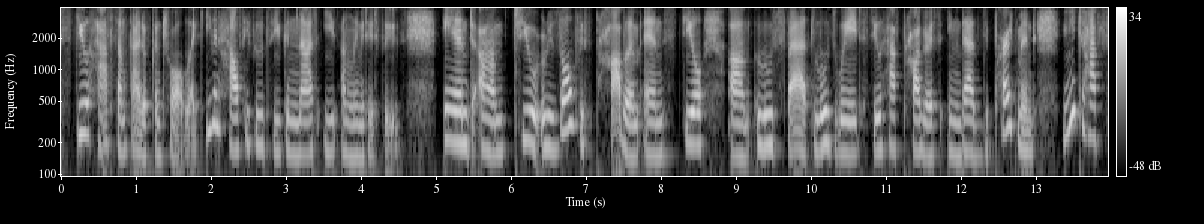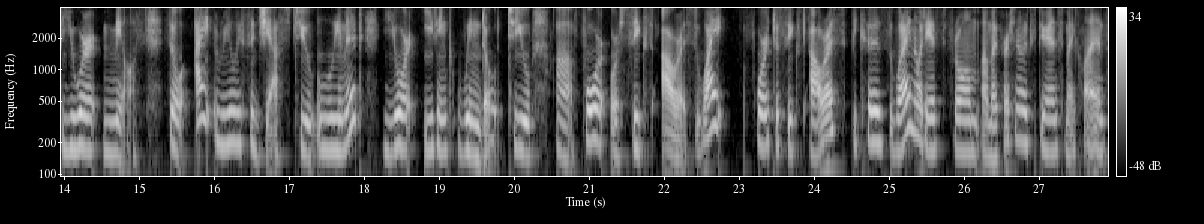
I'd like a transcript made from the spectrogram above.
still have some kind of control. Like even healthy foods, you cannot eat unlimited foods. And um, to resolve this problem and still um, lose fat, lose weight, still have progress in that department, you need to have fewer meals. So I really suggest to limit your eating window to uh, four or six hours. Why four to six hours because what I noticed from uh, my personal experience, my clients,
